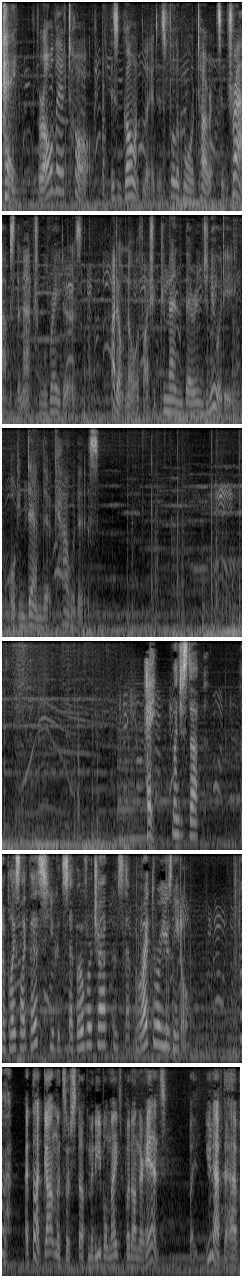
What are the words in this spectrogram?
Hey, for all their talk, this gauntlet is full of more turrets and traps than actual raiders. I don't know if I should commend their ingenuity or condemn their cowardice. Hey, mind your step. In a place like this, you could step over a trap and step right through a used needle. Huh. I thought gauntlets are stuff medieval knights put on their hands, but you'd have to have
